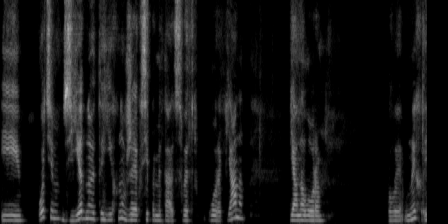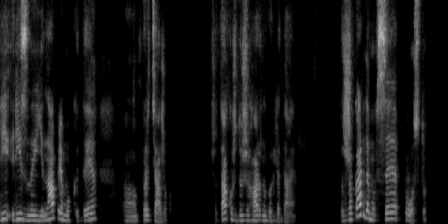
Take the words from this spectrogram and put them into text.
і потім з'єднуєте їх. Ну, вже як всі пам'ятають, светр Лора П'яна, П'яна Лора, коли у них різний напрямок іде протяжок, що також дуже гарно виглядає. З жакардами все просто.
